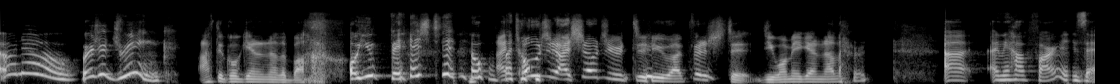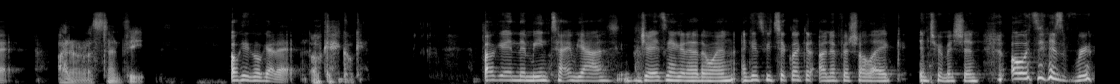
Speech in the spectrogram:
Oh no! Where's your drink? I have to go get another bottle. Oh, you finished it? No, I told you, I showed you to you. I finished it. Do you want me to get another? Uh, I mean, how far is it? I don't know. It's 10 feet. Okay, go get it. Okay, go get Okay, in the meantime, yeah, Jay's gonna get another one. I guess we took like an unofficial like intermission. Oh, it's in his room.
